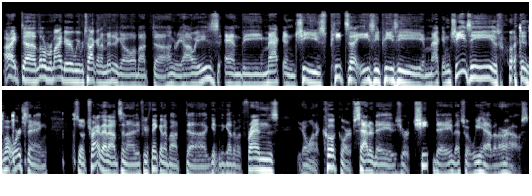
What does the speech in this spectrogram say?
All right, a uh, little reminder. We were talking a minute ago about uh, Hungry Howie's and the mac and cheese pizza. Easy peasy. Mac and cheesy is, is what we're saying. So try that out tonight. If you're thinking about uh, getting together with friends, you don't want to cook, or if Saturday is your cheat day, that's what we have at our house.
